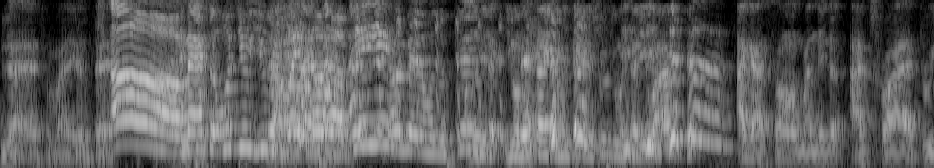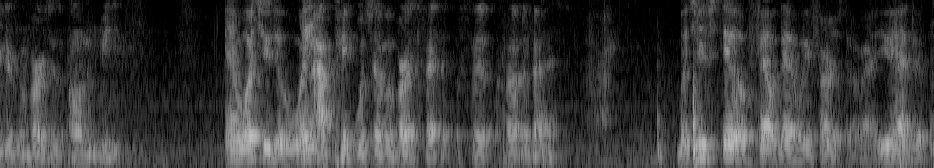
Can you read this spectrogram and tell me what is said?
You gotta ask somebody else that. Oh man, so what you you was waiting on the That opinion? man was I'm gonna offended. you want me to tell you? You want me to tell you the truth? You want to tell you why? I got songs, my nigga. I tried three different verses on the beat, And what you do? Wait, and I picked whichever verse felt, felt, felt the best. But you still felt that way first, though, right? You had to.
